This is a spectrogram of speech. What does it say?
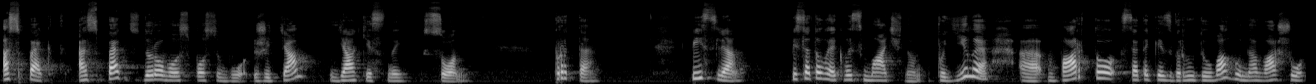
аспект, аспект здорового способу життя, якісний сон. Проте, після, після того, як ви смачно поїли, е, варто все-таки звернути увагу на вашу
